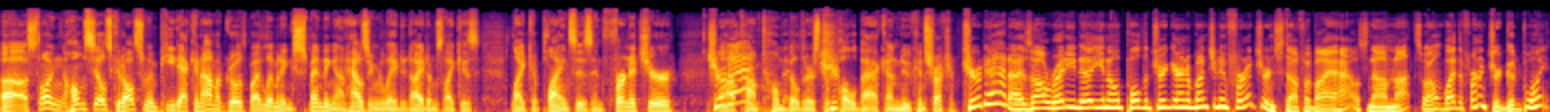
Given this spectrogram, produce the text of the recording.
Uh, slowing home sales could also impede economic growth by limiting spending on housing-related items like is like appliances and furniture. True uh, prompt home builders to pull back on new construction. True that. I was all ready to, you know, pull the trigger on a bunch of new furniture and stuff and buy a house. Now I'm not, so I won't buy the furniture. Good point.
